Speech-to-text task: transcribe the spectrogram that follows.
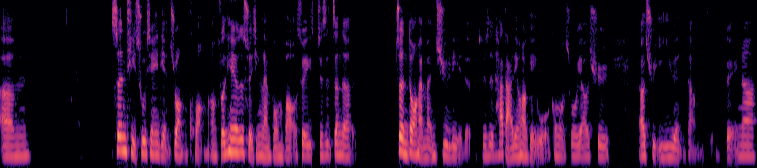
嗯，身体出现一点状况啊。昨天又是水晶蓝风暴，所以就是真的。震动还蛮剧烈的，就是他打电话给我，跟我说要去要去医院这样子。对，那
